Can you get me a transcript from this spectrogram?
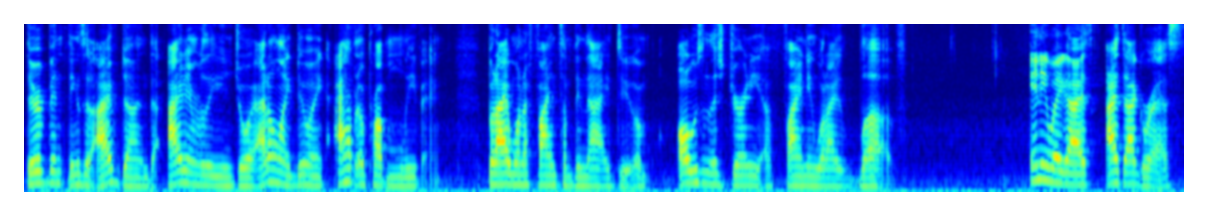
there have been things that I've done that I didn't really enjoy. I don't like doing. I have no problem leaving, but I want to find something that I do. I'm always on this journey of finding what I love. Anyway, guys, I digress.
